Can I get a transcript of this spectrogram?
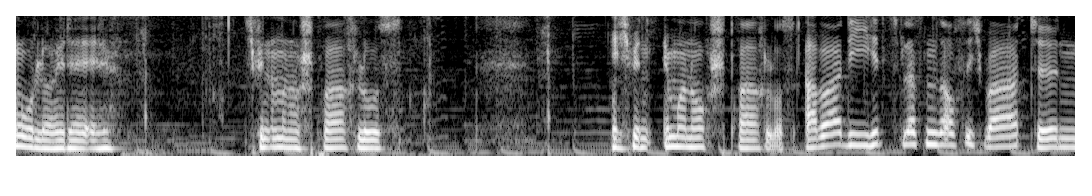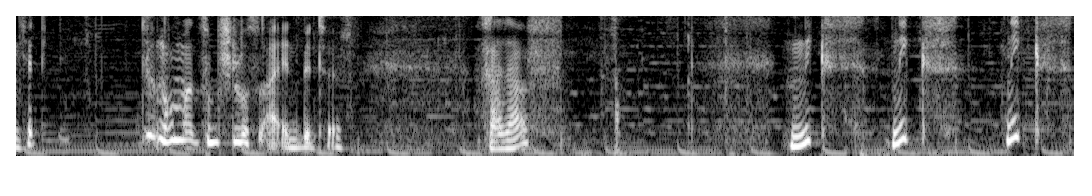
Oh Leute, ey. Ich bin immer noch sprachlos. Ich bin immer noch sprachlos. Aber die Hits lassen auf sich warten. Ich hätte nochmal zum Schluss ein, bitte. Radaf. Nix, nix, nix.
